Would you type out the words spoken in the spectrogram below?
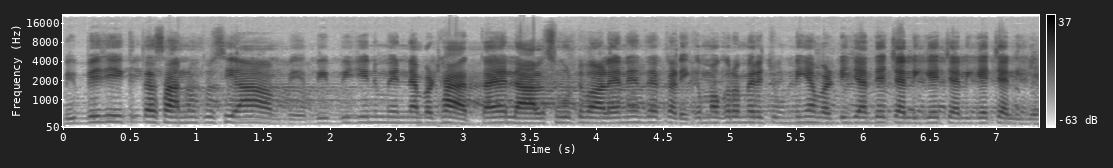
ਬੀਬੀ ਜੀ, ਇੱਕ ਤਾਂ ਸਾਨੂੰ ਤੁਸੀਂ ਆ ਬੀਬੀ ਜੀ ਨੂੰ ਮੇਰੇ ਨਾਲ ਬਿਠਾਤਾ ਹੈ ਲਾਲ ਸੂਟ ਵਾਲਿਆਂ ਨੇ ਤੇ ਘੜੀ ਕੁ ਮਗਰੋਂ ਮੇਰੇ ਚੁੰਡੀਆਂ ਵੱਡੀ ਜਾਂਦੇ, ਚੱਲੀਏ ਚੱਲੀਏ ਚੱਲੀਏ।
